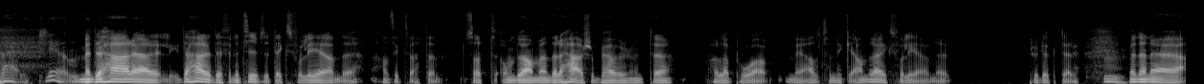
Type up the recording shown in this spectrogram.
verkligen. Men det här, är, det här är definitivt ett exfolierande ansiktsvatten. Så att om du använder det här så behöver du inte hålla på med allt för mycket andra exfolierande produkter. Mm. Men den är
